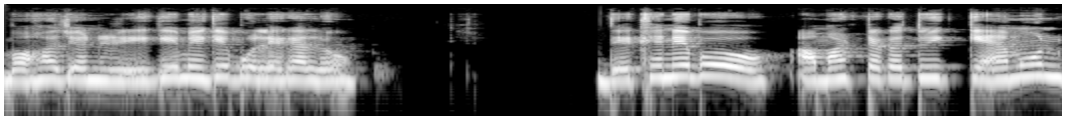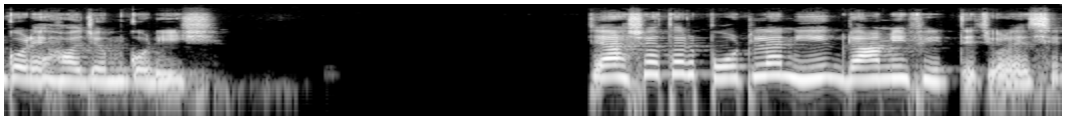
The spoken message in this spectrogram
মহাজন রেগে মেগে বলে গেল, দেখে নেব, আমার টাকা তুই কেমন করে হজম করিস? চাষা তার পোটলা নিয়ে গ্রামে ফিরতে চলেছে।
